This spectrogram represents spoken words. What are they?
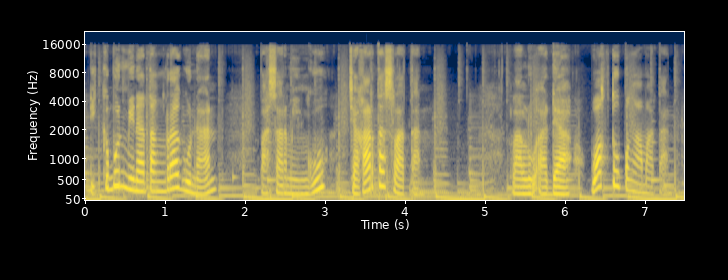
di Kebun Binatang Ragunan, Pasar Minggu, Jakarta Selatan. Lalu ada waktu pengamatan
